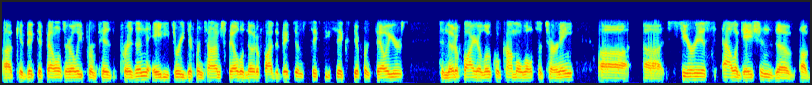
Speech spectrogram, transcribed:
uh, convicted felons early from prison, 83 different times failed to notify the victims, 66 different failures to notify your local Commonwealth's attorney, uh, uh, serious allegations of, of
